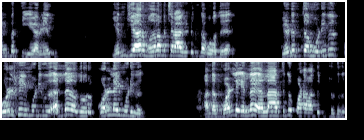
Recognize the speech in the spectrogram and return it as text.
எண்பத்தி ஏழில் எம்ஜிஆர் முதலமைச்சராக இருந்த போது எடுத்த முடிவு கொள்கை முடிவு அல்ல அது ஒரு கொள்ளை முடிவு. அந்த கொள்ளையில எல்லாத்துக்கும் பணம் வந்துகிட்டு இருக்குது.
